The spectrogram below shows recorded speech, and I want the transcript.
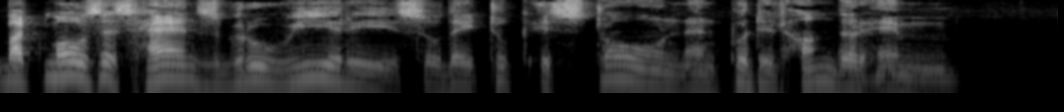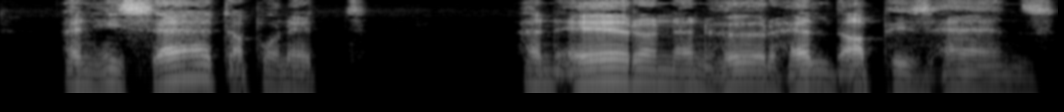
But Moses' hands grew weary, so they took a stone and put it under him, and he sat upon it. And Aaron and Hur held up his hands,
